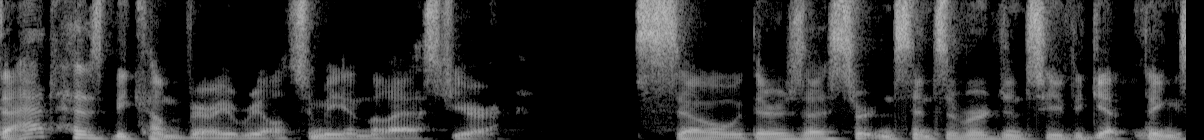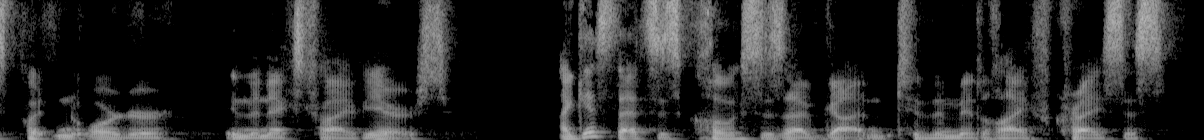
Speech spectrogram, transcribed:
that has become very real to me in the last year. So there's a certain sense of urgency to get things put in order in the next five years. I guess that's as close as I've gotten to the midlife crisis.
